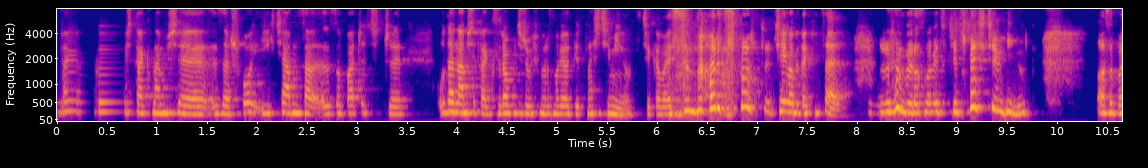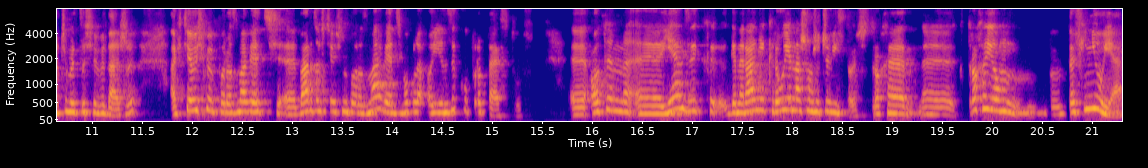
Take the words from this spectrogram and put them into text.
jakoś tak nam się zeszło i chciałam za, zobaczyć, czy uda nam się tak zrobić, żebyśmy rozmawiały 15 minut. Ciekawa jestem bardzo, czy dzisiaj mamy taki cel, żeby rozmawiać 15 minut. O, zobaczymy, co się wydarzy. A chciałyśmy porozmawiać, bardzo chcieliśmy porozmawiać w ogóle o języku protestów. O tym język generalnie kreuje naszą rzeczywistość, trochę, trochę ją definiuje.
